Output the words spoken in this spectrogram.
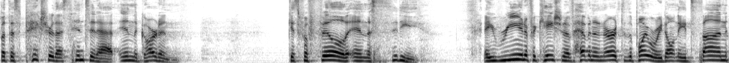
but this picture that's hinted at in the garden gets fulfilled in the city a reunification of heaven and earth to the point where we don't need sun,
